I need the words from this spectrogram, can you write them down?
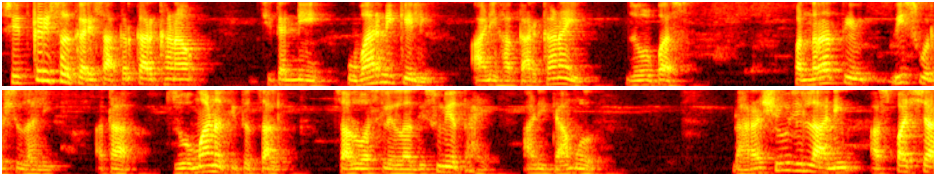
शेतकरी सहकारी साखर कारखानाची त्यांनी उभारणी केली आणि हा कारखानाही जवळपास पंधरा ते वीस वर्ष झाली आता जोमानं तिथं चाल चालू असलेला दिसून येत आहे. आणि त्यामुळं धाराशिव जिल्हा आणि आसपासच्या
